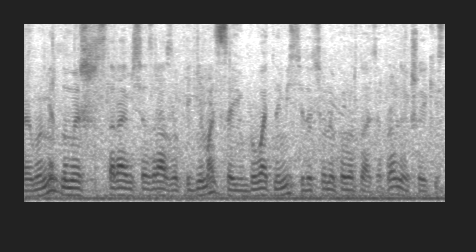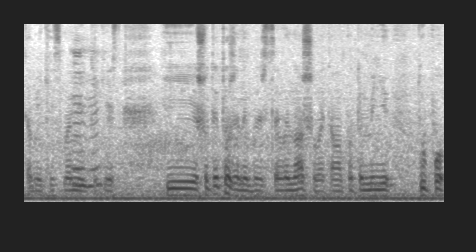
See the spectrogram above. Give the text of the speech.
е, момент, ну ми ж стараємося зразу підніматися і вбивати на місці, до цього не повертатися. Правильно, якщо якийсь там якийсь момент є. І що ти теж не будеш це винашувати, там, а потім мені тупо.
